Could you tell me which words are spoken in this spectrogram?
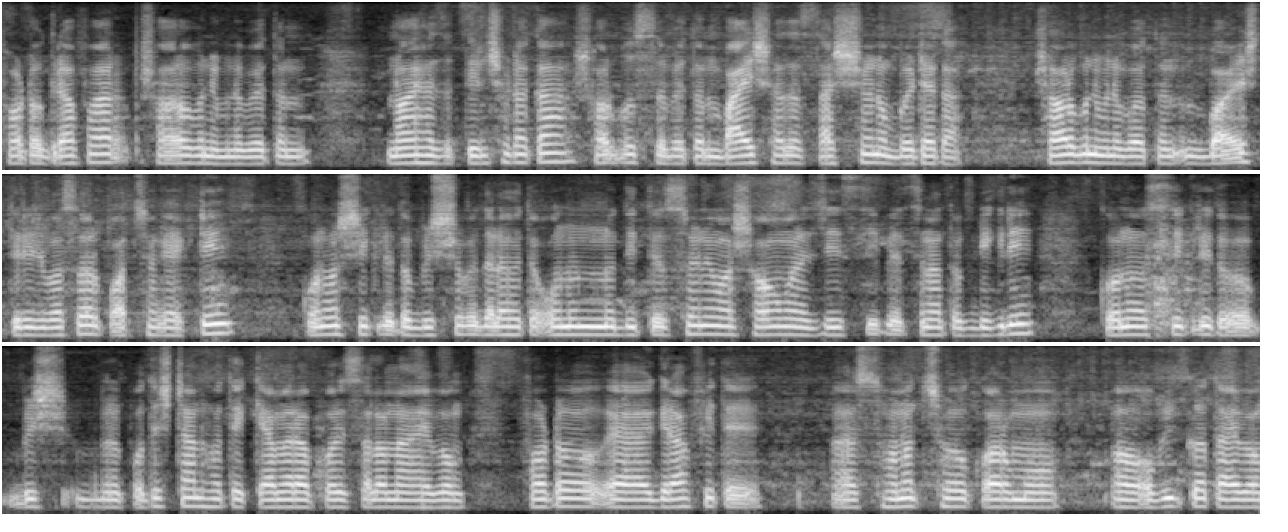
ফটোগ্রাফার, সর্বনিম্ন বেতন নয় হাজার তিনশো টাকা, সর্বোচ্চ বেতন বাইশ হাজার চারশো নব্বই টাকা। সর্বনিম্ন বেতন বয়স তিরিশ বছর পদ সংখ্যা একটি। কোনো স্বীকৃত বিশ্ববিদ্যালয় হতে অনন্য দ্বিতীয় শ্রেণি বা সমমানের জিসিপি, স্নাতক ডিগ্রি কোনো স্বীকৃত প্রতিষ্ঠান হতে ক্যামেরা পরিচালনা এবং ফটোগ্রাফিতে সনচ্ছ কর্ম অভিজ্ঞতা এবং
